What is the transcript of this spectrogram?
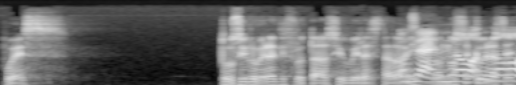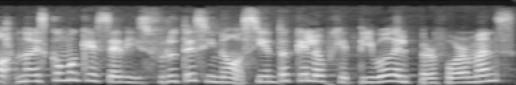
pues tú sí lo hubieras disfrutado si hubieras estado O ahí. sea, no, no, no sé qué hubieras no- hecho. no es como que se disfrute, sino siento que el objetivo del performance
